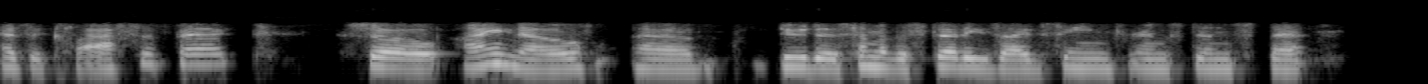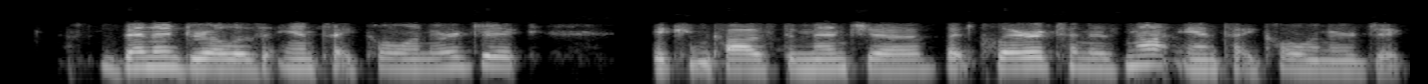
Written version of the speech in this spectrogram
as a class effect. So I know, uh, due to some of the studies I've seen, for instance, that Benadryl is anticholinergic it can cause dementia, but Claritin is not anticholinergic.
